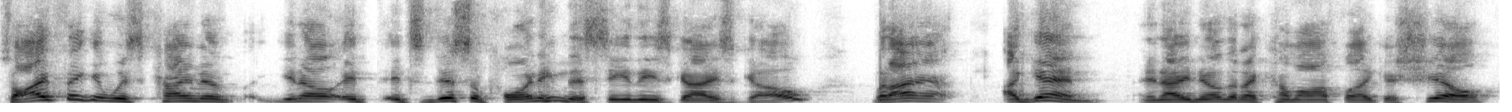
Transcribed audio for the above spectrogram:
So I think it was kind of, you know, it, it's disappointing to see these guys go. But I, again, and I know that I come off like a shill.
